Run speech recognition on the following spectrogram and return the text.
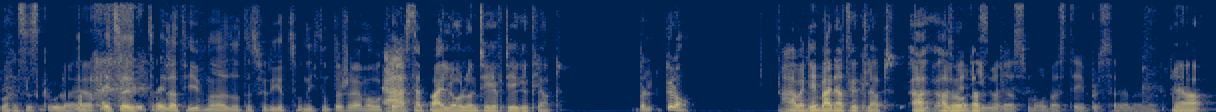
Machst es cooler, ja. ja. Besser ist jetzt relativ, ne? Also, das würde ich jetzt so nicht unterschreiben, aber okay. Ja, es hat bei LOL und TFT geklappt. Bei- genau. Ah, bei den beiden hat es geklappt. Ah, Weil also das, immer das MOBA-Staple sein. Aber. ja,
